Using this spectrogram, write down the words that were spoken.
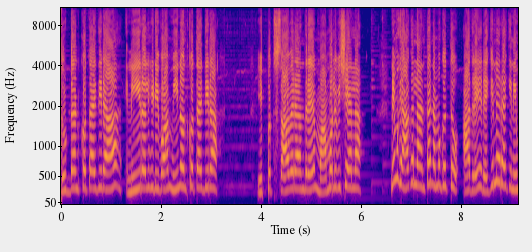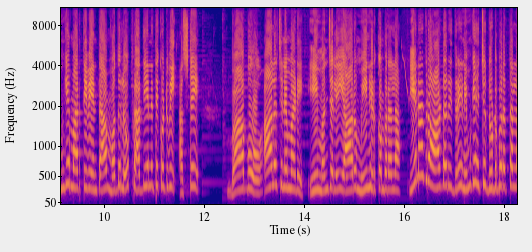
ದುಡ್ಡು ಅಂಟ್ಕೋತಾ ಇದ್ದೀರಾ? ನೀರಲ್ಲಿ ಹಿಡಿಯುವ ಮೀನು ಅಂದ್ಕೋತಾ ಇದ್ದೀರಾ? ಇಪ್ಪತ್ತು ಸಾವಿರ ಅಂದ್ರೆ ಮಾಮೂಲು ವಿಷಯ ಅಲ್ಲ. ನಿಮ್ಗೆ ಆಗಲ್ಲ ಅಂತ ನಮಗೆ ಗೊತ್ತು. ಆದ್ರೆ ರೆಗ್ಯುಲರ್ ಆಗಿ ನಿಮ್ಗೆ ಮಾರ್ತೀವಿ ಅಂತ ಮೊದಲು ಪ್ರಾಧಾನ್ಯತೆ ಕೊಟ್ವಿ ಅಷ್ಟೇ. ಬಾಬು, ಆಲೋಚನೆ ಮಾಡಿ. ಈ ಮಂಜಲಿ ಯಾರು ಮೀನ್ ಹಿಡ್ಕೊಂಬರಲ್ಲ. ಏನಾದ್ರೂ ಆರ್ಡರ್ ಇದ್ರೆ ನಿಮ್ಗೆ ಹೆಚ್ಚು ದುಡ್ಡು ಬರುತ್ತಲ್ಲ?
